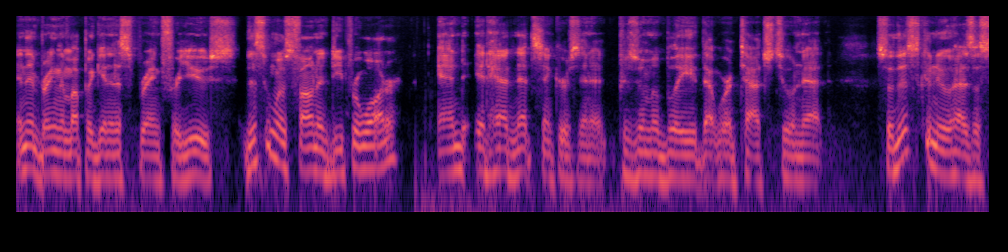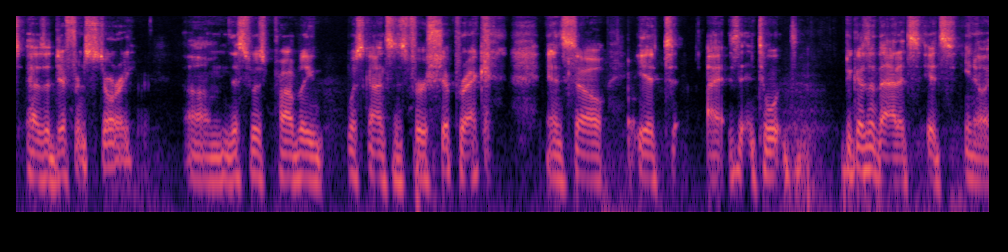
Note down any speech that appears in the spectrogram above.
and then bring them up again in the spring for use. This one was found in deeper water and it had net sinkers in it, presumably that were attached to a net. So this canoe has a has a different story. Um, this was probably Wisconsin's first shipwreck, and so it to, because of that, it's it's you know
